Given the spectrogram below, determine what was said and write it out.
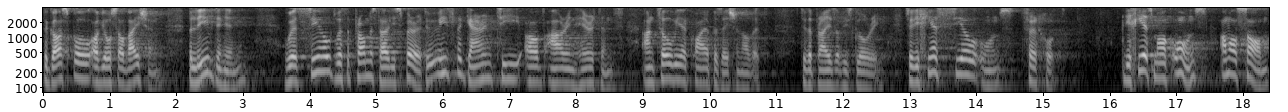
the gospel of your salvation, believed in him, were sealed with the promised Holy Spirit, who is the guarantee of our inheritance until we acquire possession of it to the praise of his glory. So die Gees seël ons vir God. Die Gees maak ons almal saam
